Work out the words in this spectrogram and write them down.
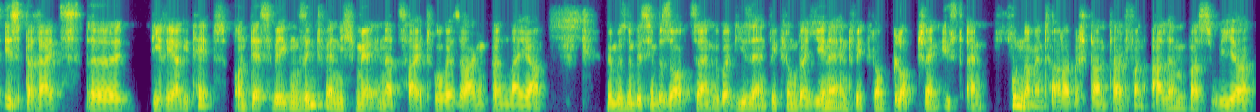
ist bereits äh, die Realität. Und deswegen sind wir nicht mehr in einer Zeit, wo wir sagen können, na ja, wir müssen ein bisschen besorgt sein über diese Entwicklung oder jene Entwicklung. Blockchain ist ein fundamentaler Bestandteil von allem, was wir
